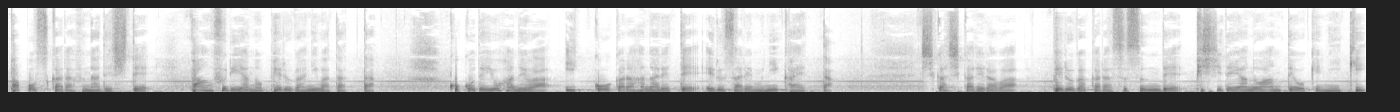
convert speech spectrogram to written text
パポスから船出してパンフリアのペルガに渡った。ここでヨハネは一行から離れてエルサレムに帰った。しかし彼らはペルガから進んでピシデヤのアンテオ家に行き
